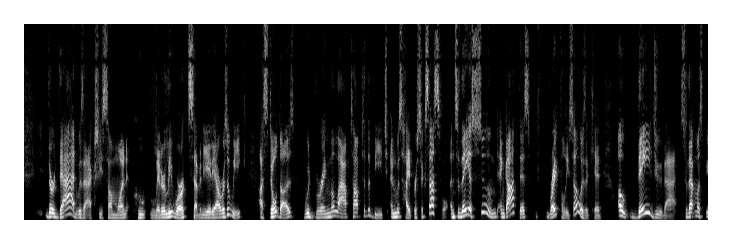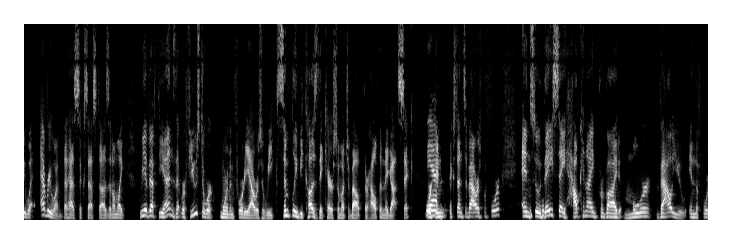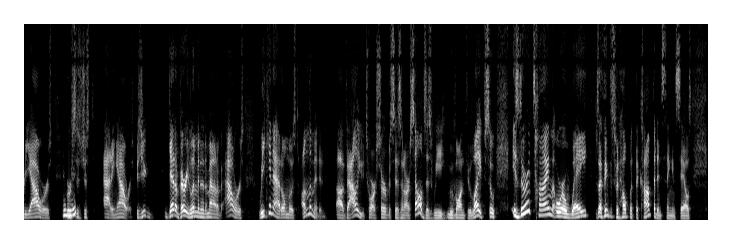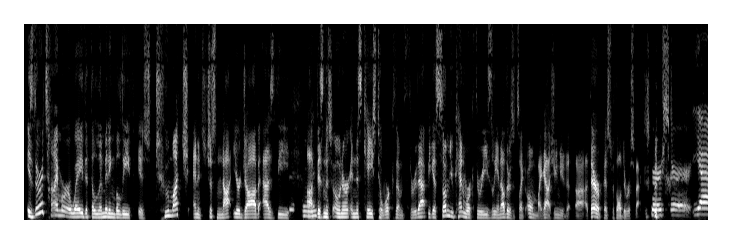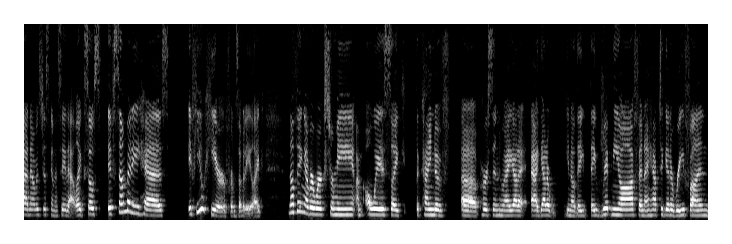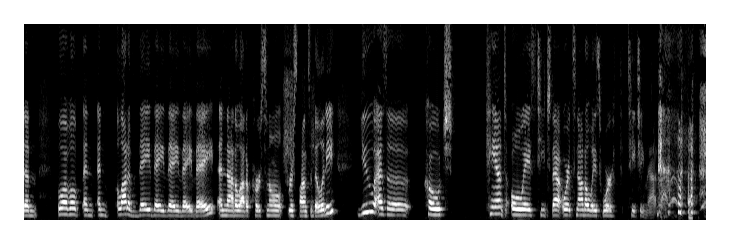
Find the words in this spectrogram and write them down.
their dad was actually someone who literally worked 70, 80 hours a week, uh, still does, would bring the laptop to the beach and was hyper successful. And so they assumed and got this, rightfully so as a kid, oh, they do that. So that must be what everyone that has success does. And I'm like, we have FDNs that refuse to work more than 40 hours a week simply because they care so much about their health and they got sick working yeah. extensive hours before. And so they say, how can I provide more value in the 40 hours mm-hmm. versus just adding hours? Because you get a very limited amount of hours, we can add almost unlimited uh, value to our services and ourselves as we move on through life. So, is there a time or a way? Because I think this would help with the confidence thing in sales. Is there a time or a way that the limiting belief is too much and it's just not your job as the uh, mm-hmm. business owner in this case to work them through that? Because some you can work through easily, and others it's like, oh my gosh, you need a, a therapist. With all due respect, for sure, yeah. And I was just going to say that, like, so if somebody has, if you hear from somebody like nothing ever works for me. I'm always like the kind of uh, person who I gotta, I gotta, you know, they they rip me off and I have to get a refund and blah blah and and a lot of they they they they they and not a lot of personal responsibility. You as a coach can't always teach that or it's not always worth teaching that.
